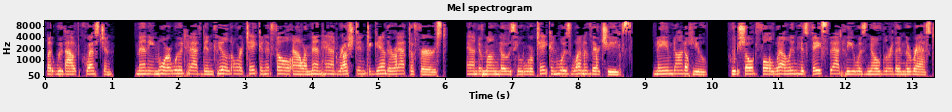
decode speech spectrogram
but without question, many more would have been killed or taken if all our men had rushed in together at the first, and among those who were taken was one of their chiefs, named Otahue, who showed full well in his face that he was nobler than the rest.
